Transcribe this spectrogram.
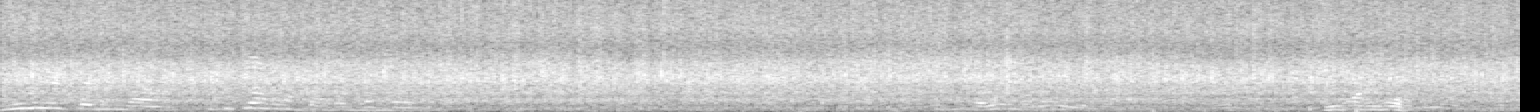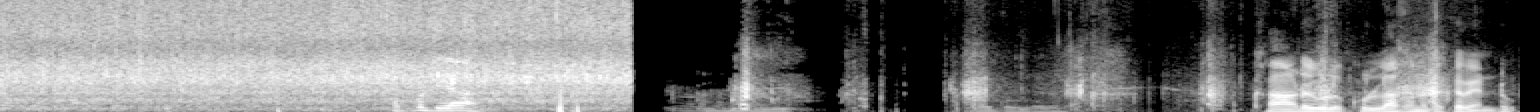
மூலிகை தண்ணி குடிக்காம விட்டோம் நம்ம அப்படியா காடுகளுக்குள்ளாக நடக்க வேண்டும்.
